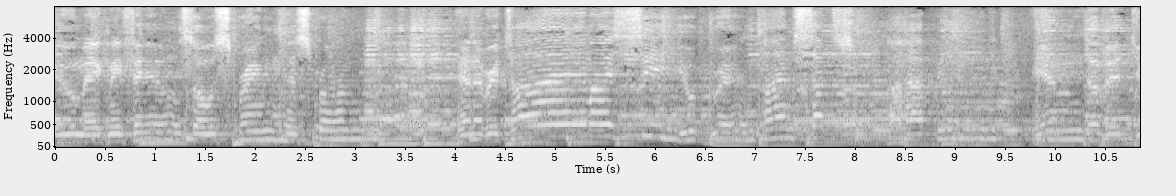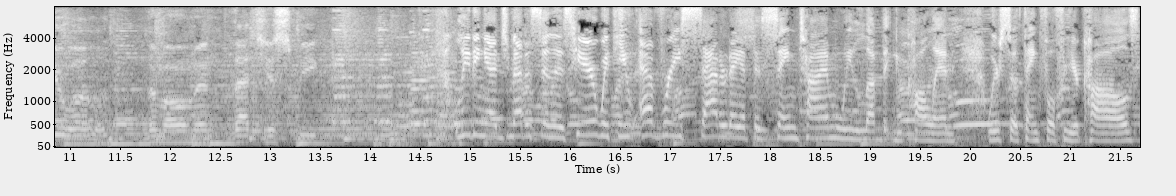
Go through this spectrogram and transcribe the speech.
You make me feel so spring has sprung. And every time I see you grin, I'm such a happy individual. The moment that you speak. Leading Edge Medicine is here with you every Saturday at the same time. We love that you call in. We're so thankful for your calls.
